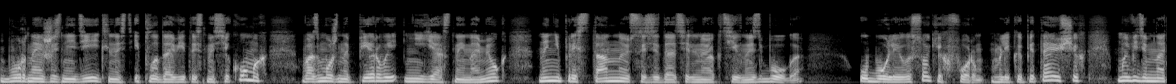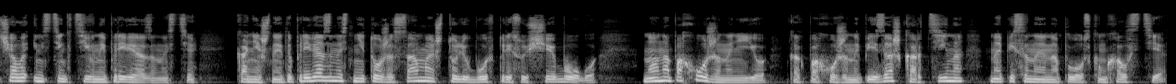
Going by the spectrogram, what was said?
Бурная жизнедеятельность и плодовитость насекомых, возможно, первый неясный намек на непрестанную созидательную активность Бога. У более высоких форм млекопитающих мы видим начало инстинктивной привязанности. Конечно, эта привязанность не то же самое, что любовь, присущая Богу – но она похожа на нее, как похожа на пейзаж картина, написанная на плоском холсте.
